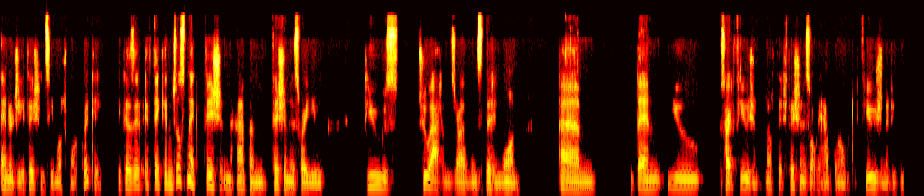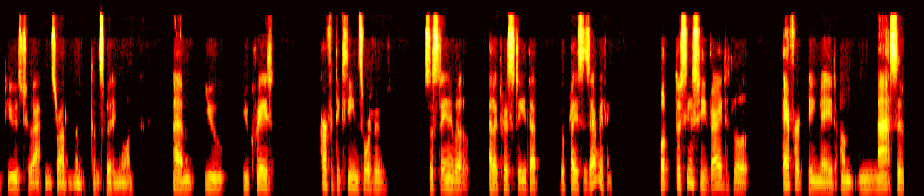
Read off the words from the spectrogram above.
energy efficiency much more quickly. Because if, if they can just make fission happen, fission is where you fuse two atoms rather than splitting one, um, then you sorry, fusion, not fission. Fission is what we have at the moment. Fusion, if you can fuse two atoms rather than, than splitting one, um, you you create perfectly clean sort of sustainable electricity that replaces everything. But there seems to be very little effort being made on massive,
